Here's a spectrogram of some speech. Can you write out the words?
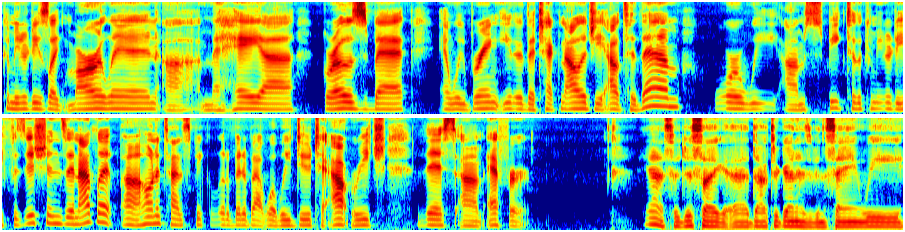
communities like Marlin, uh, Mexia, Groesbeck, and we bring either the technology out to them or we um, speak to the community physicians. And I'd let uh, Jonathan speak a little bit about what we do to outreach this um, effort. Yeah, so just like uh, Dr. Gunn has been saying, we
